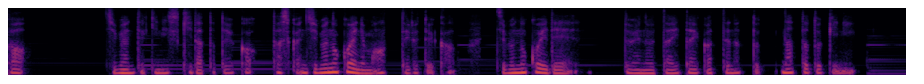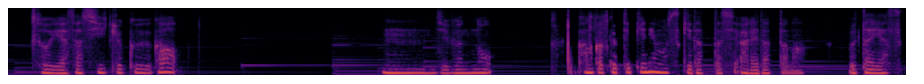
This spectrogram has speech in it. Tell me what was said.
が自分的に好きだったというか確かに自分の声にも合ってるというか自分の声でどういうの歌いたいかってなったなった時にそういう優しい曲がうん自分の感覚的にも好きだったしあれだったな歌いやす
